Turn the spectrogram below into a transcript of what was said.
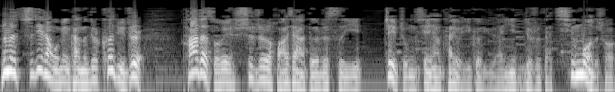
那么，实际上我们也看到，就是科举制，它的所谓“失之华夏，得之四夷”这种现象，它有一个原因，就是在清末的时候，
